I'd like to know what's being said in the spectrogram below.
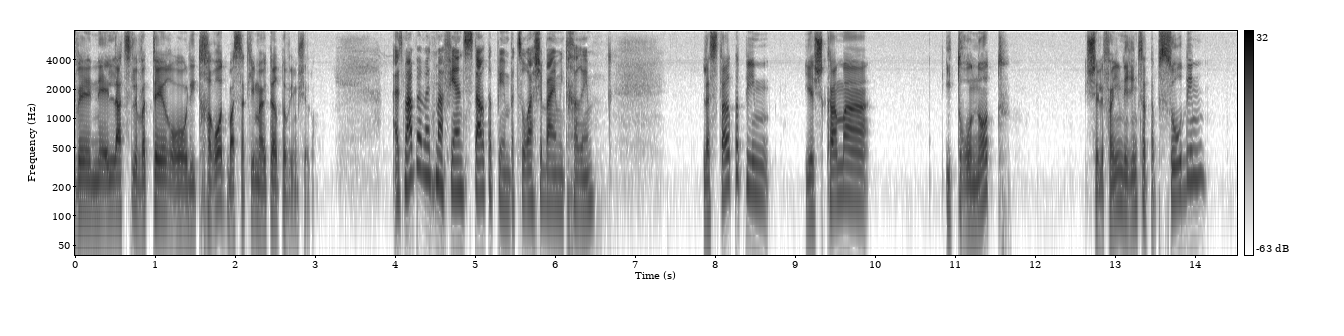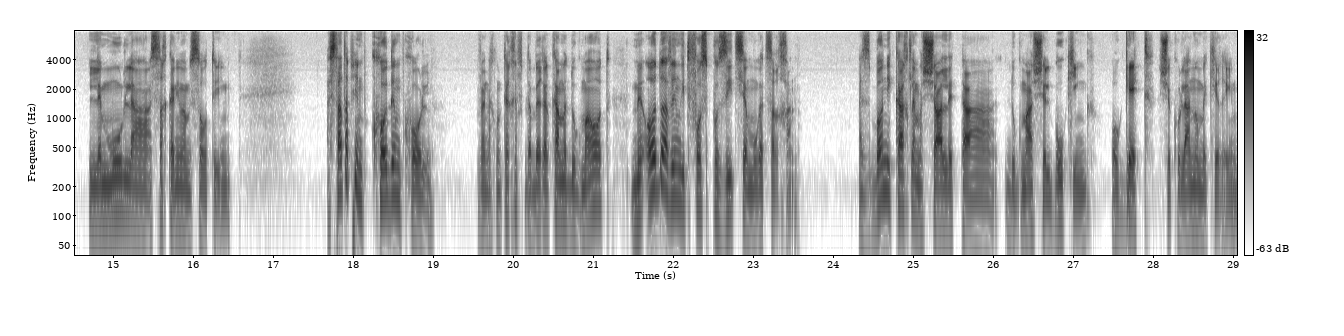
ונאלץ לוותר או להתחרות בעסקים היותר טובים שלו. אז מה באמת מאפיין סטארט-אפים בצורה שבה הם מתחרים? לסטארט-אפים יש כמה יתרונות שלפעמים נראים קצת אבסורדים למול השחקנים המסורתיים. הסטארט-אפים קודם כל, ואנחנו תכף נדבר על כמה דוגמאות, מאוד אוהבים לתפוס פוזיציה מול הצרכן. אז בואו ניקח למשל את הדוגמה של Booking, או Gett, שכולנו מכירים.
